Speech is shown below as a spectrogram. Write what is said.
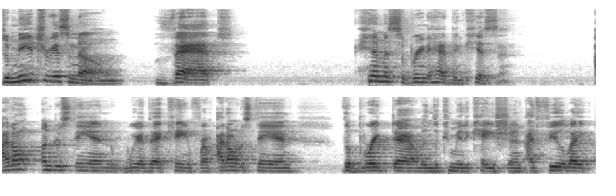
Demetrius know that him and Sabrina had been kissing. I don't understand where that came from. I don't understand the breakdown in the communication. I feel like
